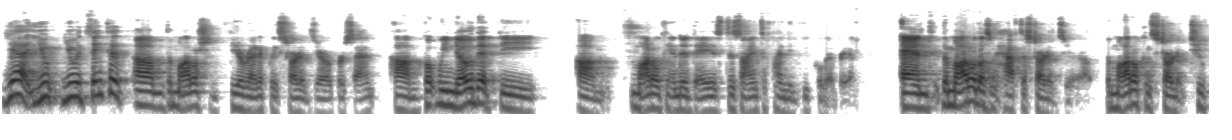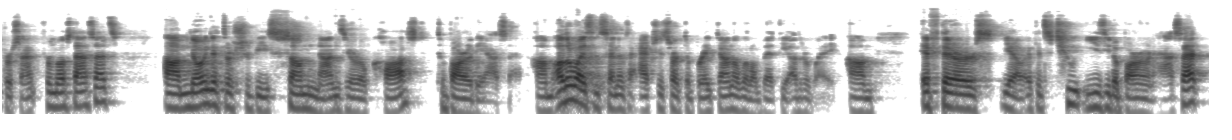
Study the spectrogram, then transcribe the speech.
Yeah, you you would think that um, the model should theoretically start at zero percent, um, but we know that the um, model at the end of the day is designed to find an equilibrium, and the model doesn't have to start at zero. The model can start at two percent for most assets, um, knowing that there should be some non-zero cost to borrow the asset. Um, otherwise, incentives actually start to break down a little bit the other way. Um, if there's you know if it's too easy to borrow an asset,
